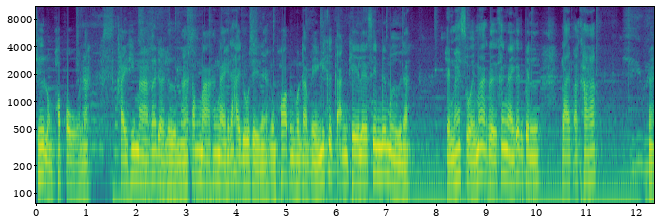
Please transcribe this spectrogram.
ชื่อหลวงพ่อโปนะ ใครที่มาก็อย่าลืมนะ ต้องมาข้างในให้ได้ดูสิเนี่ยหลวงพ่อเป็นคนทำเองนี่คือการเทเลซินด้วยมือนะ เห็นไหมสวยมากเลยข้างในก็จะเป็นลายปลาคาร์ฟนะ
